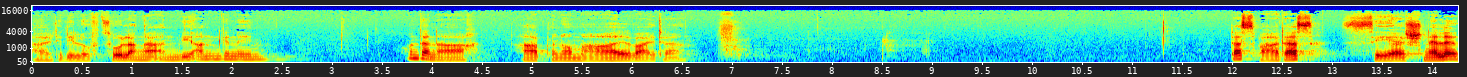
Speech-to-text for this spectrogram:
Halte die Luft so lange an wie angenehm und danach atme normal weiter. Das war das sehr schnelle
